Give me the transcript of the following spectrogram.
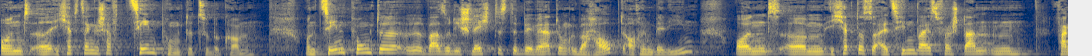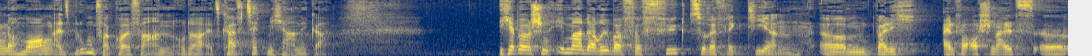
Und äh, ich habe es dann geschafft, 10 Punkte zu bekommen. Und 10 Punkte äh, war so die schlechteste Bewertung überhaupt, auch in Berlin. Und ähm, ich habe das so als Hinweis verstanden, fang noch morgen als Blumenverkäufer an oder als Kfz-Mechaniker. Ich habe aber schon immer darüber verfügt zu reflektieren, ähm, weil ich einfach auch schon als äh,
